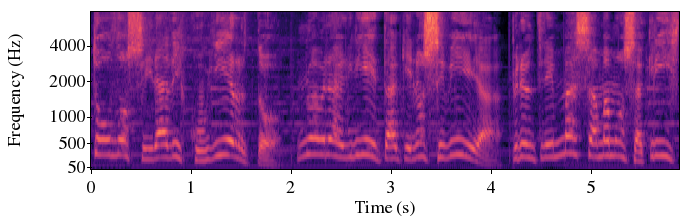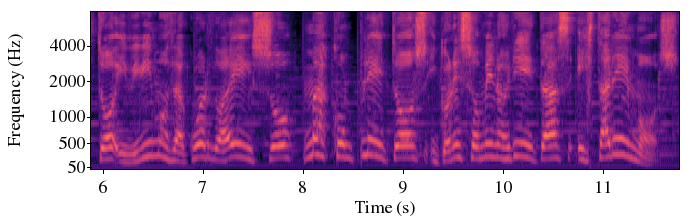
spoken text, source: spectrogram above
todo será descubierto. No habrá grieta que no se vea. Pero entre más amamos a Cristo y vivimos de acuerdo a eso, más completos y con eso menos grietas estaremos.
